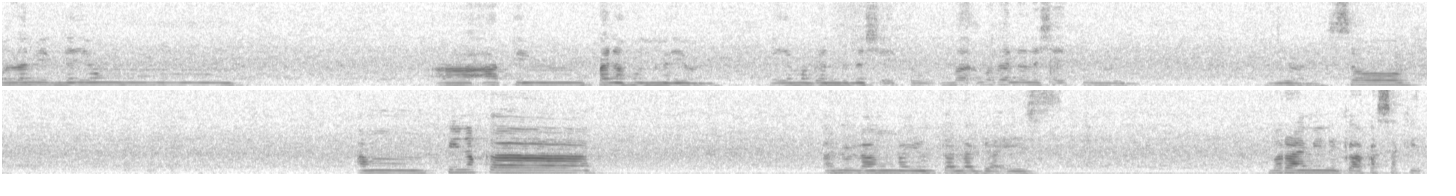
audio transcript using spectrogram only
malamig na yung ah, ating panahon ngayon. Kaya maganda na siya ito, ma- maganda na siya itulog. Ayun. So, ang pinaka ano lang ngayon talaga is marami nagkakasakit.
